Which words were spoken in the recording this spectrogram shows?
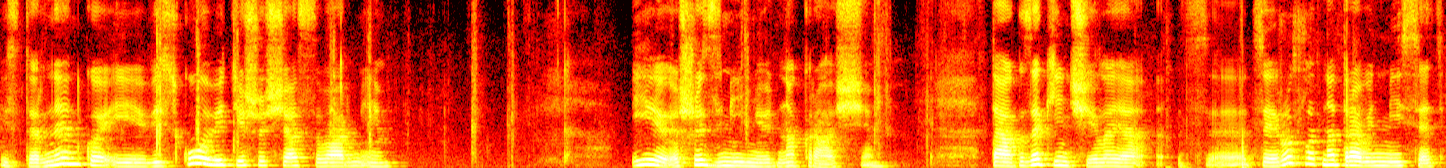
і Стерненко, і військові, ті, що зараз в армії. і щось змінюють на краще. Так, закінчила я цей розклад на травень місяць.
